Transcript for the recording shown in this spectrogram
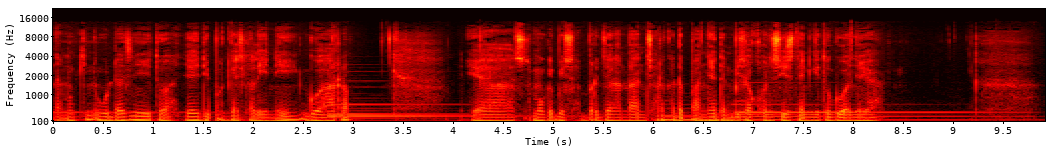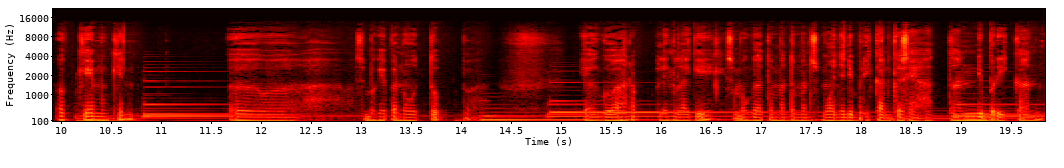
Nah mungkin udah sih itu aja di podcast kali ini. Gue harap ya semoga bisa berjalan lancar ke depannya dan bisa konsisten gitu guanya ya. Oke mungkin uh, sebagai penutup ya gue harap balik lagi. Semoga teman-teman semuanya diberikan kesehatan diberikan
